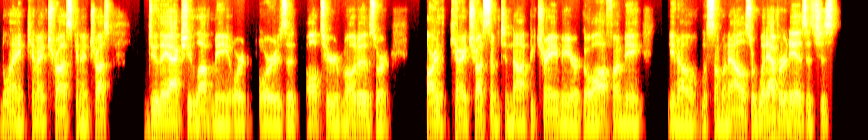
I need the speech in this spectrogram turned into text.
blank? Can i trust? Can i trust do they actually love me or or is it ulterior motives or are can i trust them to not betray me or go off on me you know, with someone else or whatever it is. It's just,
